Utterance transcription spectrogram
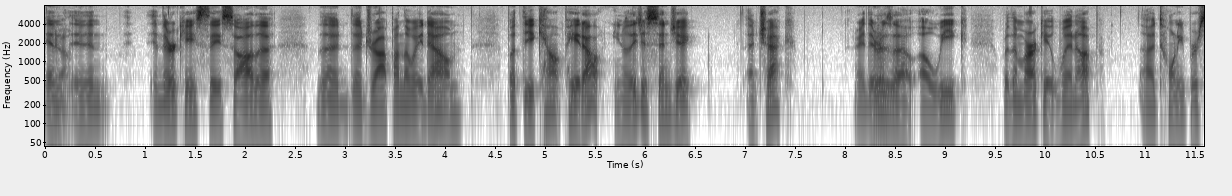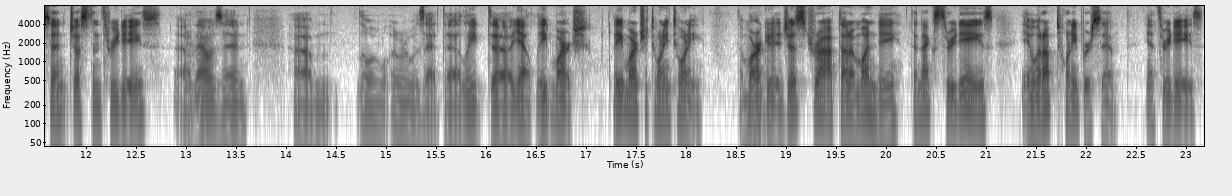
And, yeah. in, in their case, they saw the, the, the drop on the way down but the account paid out. You know, they just send you a, a check. Right? There was a, a week where the market went up uh, 20% just in three days. Uh, mm-hmm. That was in, um, when was that? Uh, late, uh, yeah, late March, late March of 2020. The mm-hmm. market had just dropped on a Monday. The next three days, it went up 20% in three days.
